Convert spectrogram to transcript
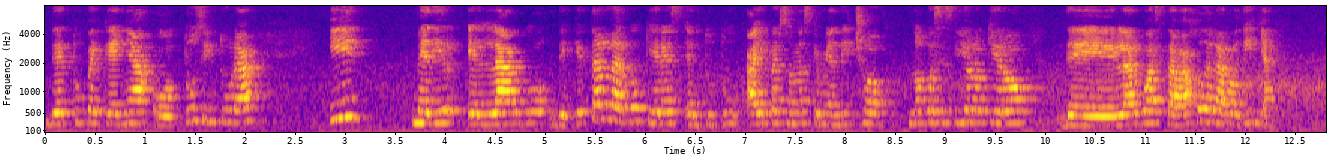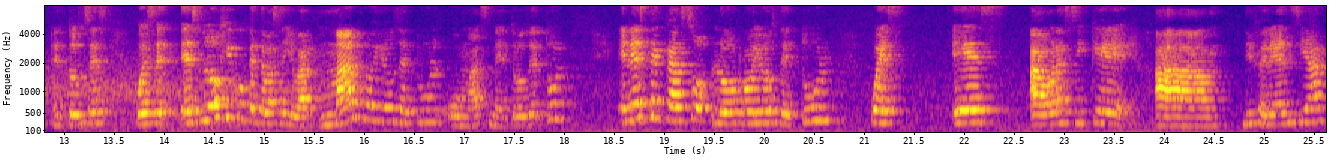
de tu pequeña o tu cintura y medir el largo, de qué tan largo quieres el tutú. Hay personas que me han dicho, no, pues es que yo lo quiero de largo hasta abajo de la rodilla. Entonces, pues es lógico que te vas a llevar más rollos de tul o más metros de tul. En este caso, los rollos de tul, pues es ahora sí que a diferencia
